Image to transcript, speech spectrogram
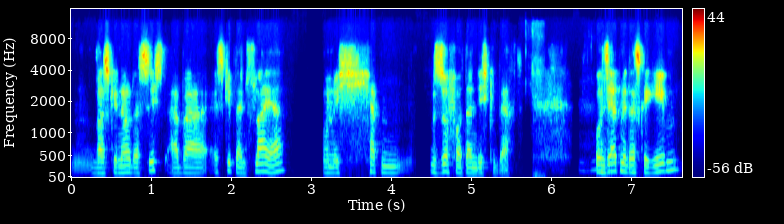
was genau das ist, aber es gibt einen Flyer und ich habe sofort an dich gedacht. Mhm. Und sie hat mir das gegeben.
